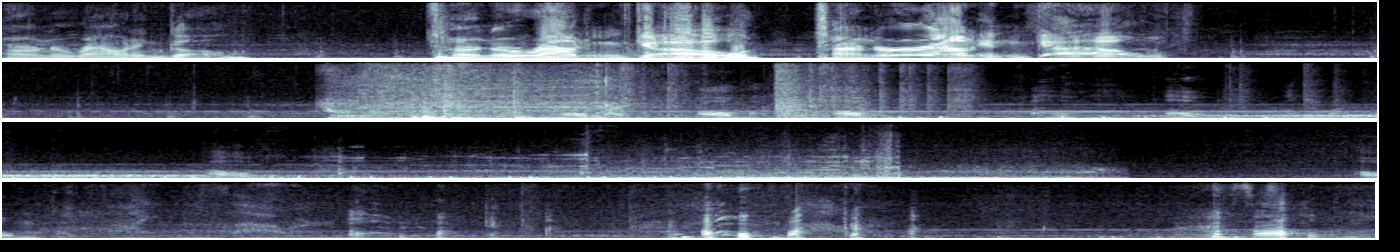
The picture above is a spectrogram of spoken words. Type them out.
Turn around and go. Turn around and go. Turn around and go. Oh my. Oh my. Oh. Oh. Oh. Oh my. Oh my. Oh my. Oh my god. Oh my god. Oh. Oh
